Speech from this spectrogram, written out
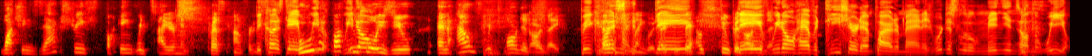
watching Zach Strief's fucking retirement press conference? Because Dave, Who we the don't, fuck we don't employs you, and how retarded are they? Because my language. Dave, say, how stupid Dave, we don't have a T-shirt empire to manage. We're just little minions on the wheel.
